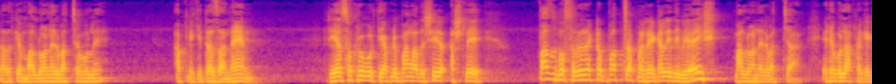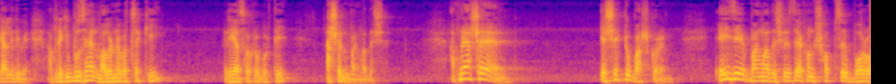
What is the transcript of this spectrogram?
তাদেরকে মালওয়ানের বাচ্চা বলে? আপনি কি তা জানেন? রিয়া চক্রবর্তী, আপনি বাংলাদেশে আসলে পাঁচ বছরের একটা বাচ্চা আপনাকে গালি দেবে। এই মালওয়ানের বাচ্চা, এটা বলে আপনাকে গালি দেবে। আপনি কি বুঝেন মালওয়ানের বাচ্চা কি? রিয়া চক্রবর্তী, আসেন বাংলাদেশে। আপনি আসেন, এসে একটু বাস করেন। এই যে বাংলাদেশের যে এখন সবচেয়ে বড়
